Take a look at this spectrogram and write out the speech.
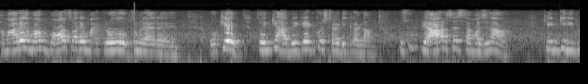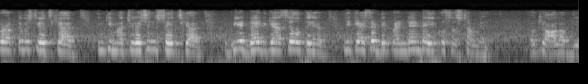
हमारे अमंग बहुत सारे माइक्रोब्स रह रहे हैं ओके okay? तो इनके हैबिटेट को स्टडी करना, उसको प्यार से समझना कि इनकी रिप्रोडक्टिव स्टेज क्या है, इनकी मैचुरेशन स्टेज क्या है ये डेड कैसे होते हैं, ये कैसे डिपेंडेंट है इकोसिस्टम में? Okay all of the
